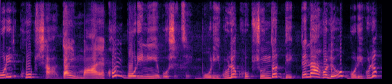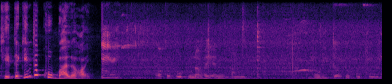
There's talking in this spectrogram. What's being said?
বড়ির খুব স্বাদ। তাই মা এখন বড়ি নিয়ে বসেছে। বড়িগুলো খুব সুন্দর দেখতে না হলেও বড়িগুলো খেতে কিন্তু খুব ভালো হয়। অত পটু না ভাই, আমি বড়ি তো অত পটু না।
